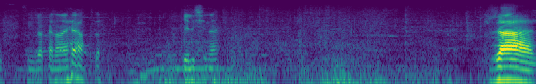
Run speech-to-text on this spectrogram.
Uf, Syndra fenaya yaptı. Gelişine. Güzel.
